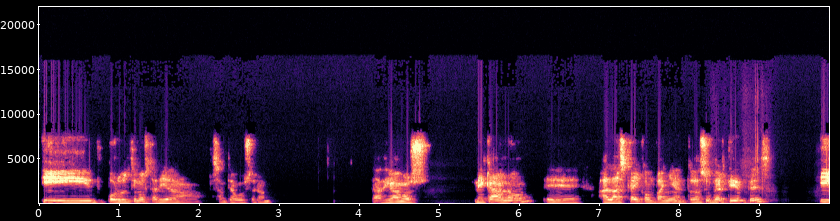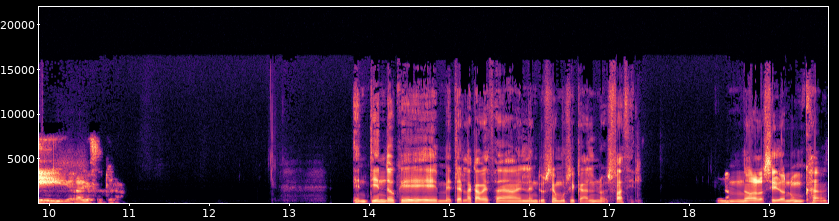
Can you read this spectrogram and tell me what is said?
Y por último estaría Santiago Serón. digamos, Mecano, eh, Alaska y compañía en todas sus vertientes y Radio Futura. Entiendo que meter la cabeza en la industria musical no es fácil. No. no lo ha sido nunca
